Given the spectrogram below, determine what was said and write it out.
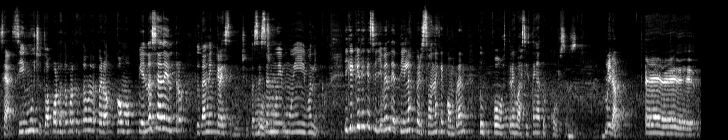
o sea, sí mucho, tú aportas, tú aportas, tú aportas, pero como viendo hacia adentro, tú también creces mucho. Entonces eso es muy, muy bonito. ¿Y qué quieres que se lleven de ti las personas que compran tus postres o asisten a tus cursos? Mira, eh,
